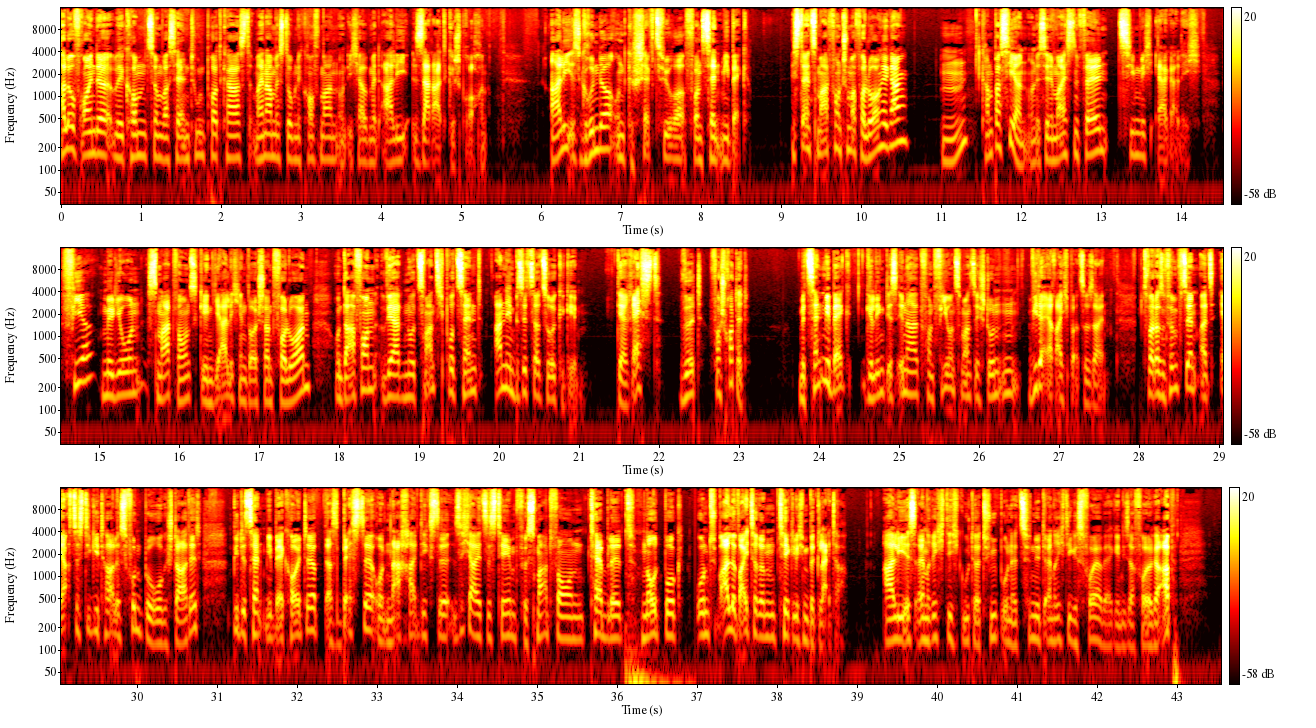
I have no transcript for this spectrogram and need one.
Hallo Freunde, willkommen zum Was Hellen tun Podcast. Mein Name ist Dominik Hoffmann und ich habe mit Ali Sarat gesprochen. Ali ist Gründer und Geschäftsführer von Send Me Back. Ist dein Smartphone schon mal verloren gegangen? Hm, kann passieren und ist in den meisten Fällen ziemlich ärgerlich. Vier Millionen Smartphones gehen jährlich in Deutschland verloren und davon werden nur 20 Prozent an den Besitzer zurückgegeben. Der Rest wird verschrottet. Mit Send Me Back gelingt es innerhalb von 24 Stunden wieder erreichbar zu sein. 2015 als erstes digitales Fundbüro gestartet, bietet Send Me Back heute das beste und nachhaltigste Sicherheitssystem für Smartphone, Tablet, Notebook und alle weiteren täglichen Begleiter. Ali ist ein richtig guter Typ und er zündet ein richtiges Feuerwerk in dieser Folge ab.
